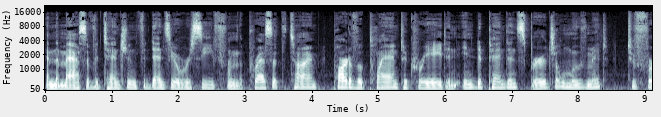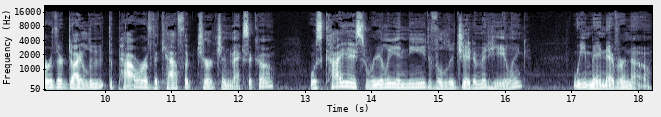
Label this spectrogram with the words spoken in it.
and the massive attention Fidencio received from the press at the time part of a plan to create an independent spiritual movement to further dilute the power of the Catholic Church in Mexico? Was Calles really in need of a legitimate healing? We may never know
